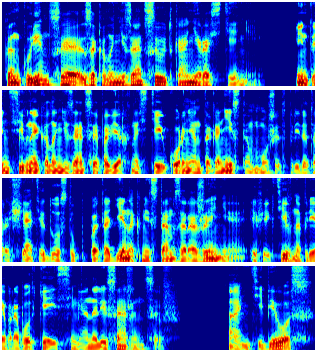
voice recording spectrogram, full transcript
Конкуренция за колонизацию тканей растений. Интенсивная колонизация поверхности корня антагонистом может предотвращать доступ патогена к местам заражения, эффективно при обработке семян или саженцев. Антибиоз.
